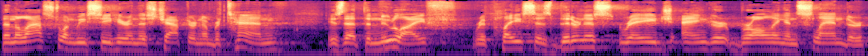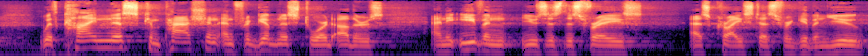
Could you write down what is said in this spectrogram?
Then the last one we see here in this chapter, number 10, is that the new life replaces bitterness, rage, anger, brawling, and slander with kindness, compassion, and forgiveness toward others. And he even uses this phrase, as Christ has forgiven you.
